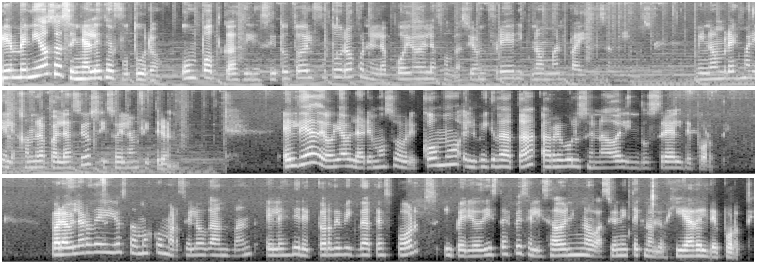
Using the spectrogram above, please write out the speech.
Bienvenidos a Señales de Futuro, un podcast del Instituto del Futuro con el apoyo de la Fundación Friedrich Naumann Países Andinos. Mi nombre es María Alejandra Palacios y soy la anfitriona. El día de hoy hablaremos sobre cómo el Big Data ha revolucionado la industria del deporte. Para hablar de ello estamos con Marcelo Gantman, él es director de Big Data Sports y periodista especializado en innovación y tecnología del deporte.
